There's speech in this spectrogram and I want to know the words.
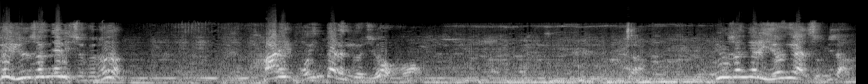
그 윤석열이 저거는 많이 보인다는 거죠. 자, 윤석열이 영이 안 씁니다.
